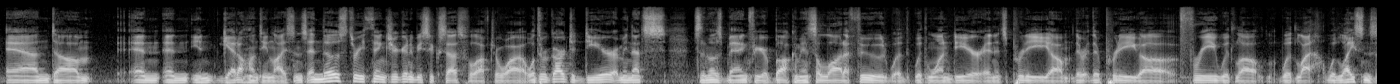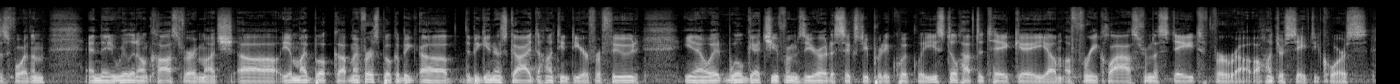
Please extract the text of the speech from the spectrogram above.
and um, and, and, and get a hunting license. And those three things, you're going to be successful after a while. With regard to deer, I mean that's it's the most bang for your buck. I mean it's a lot of food with, with one deer, and it's pretty um, they're they're pretty uh, free with uh, with with licenses for them, and they really don't cost very much. Uh, yeah, my book, uh, my first book, a big uh, the beginner's guide to hunting deer for food. You know, it will get you from zero to sixty pretty quickly. You still have to take a um, a free class from the state for a hunter safety course,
